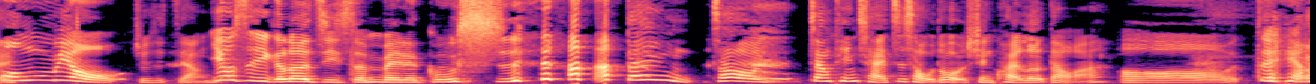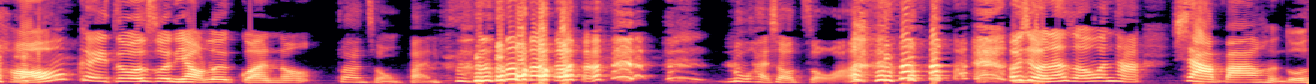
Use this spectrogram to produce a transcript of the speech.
荒谬，就是这样，又是一个乐极生悲的故事。但你知道，这样听起来至少我都有先快乐到啊。哦，对，好，可以这么说，你好乐观哦。不然怎么办？路还是要走啊。而且我那时候问他下巴很多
